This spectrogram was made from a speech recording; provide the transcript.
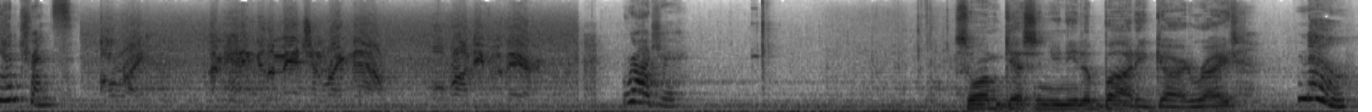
the entrance. All right. I'm heading to the mansion right now. We'll rendezvous there. Roger. So I'm guessing you need a bodyguard, right? No.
